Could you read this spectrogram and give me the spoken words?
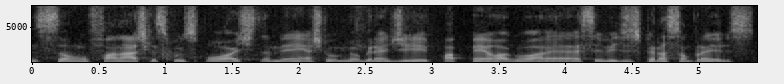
são fanáticas com o esporte também. Acho que o meu grande papel agora é servir de inspiração para eles.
